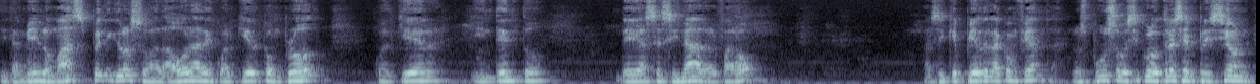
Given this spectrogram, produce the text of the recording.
y también lo más peligroso a la hora de cualquier complot, cualquier intento de asesinar al faraón. Así que pierde la confianza. Los puso, versículo 3, en prisión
